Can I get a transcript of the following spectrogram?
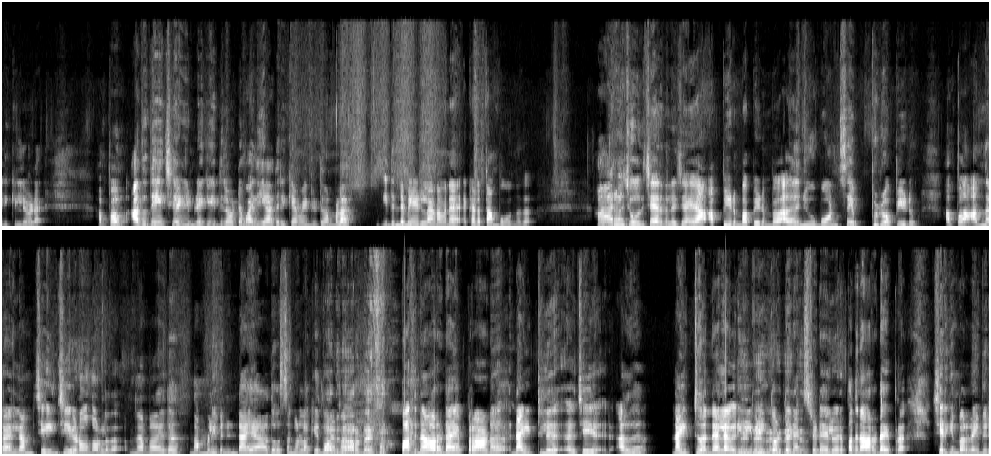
ഇരിക്കില്ല ഇവിടെ. അപ്പം അത് തേച്ച് കഴിയുമ്പോഴേക്കും ഇതിലോട്ട് വലിയാതിരിക്കാൻ വേണ്ടിയിട്ട് നമ്മൾ ഇതിന്റെ മേളിലാണ് അവനെ കിടത്താൻ പോകുന്നത്. ആരോ ചോദിച്ചായിരുന്നല്ലോ ജയ അപ്പിയിടുമ്പോൾ അപ്പിയിടുമ്പോൾ അതായത് ന്യൂ ബോൺസ് എപ്പോഴും അപ്പിയിടും അപ്പോൾ അന്നേരം എല്ലാം ചേഞ്ച് ചെയ്യണമെന്നുള്ളത് അതായത് നമ്മൾ ഇവൻ ഉണ്ടായ ആ ദിവസങ്ങളിലൊക്കെ എന്ന് പറയുമ്പോൾ പതിനാറ് ഡയപ്പറാണ് നൈറ്റിൽ ചെയ്യ അത് നൈറ്റ് തന്നെ അല്ലേ? ഒരു ഈവനിങ് തൊട്ട് നെക്സ്റ്റ് ഡേയിൽ വരെ പതിനാറ് ഡയപ്പർ ശരിക്കും പറഞ്ഞാൽ ഇവർ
